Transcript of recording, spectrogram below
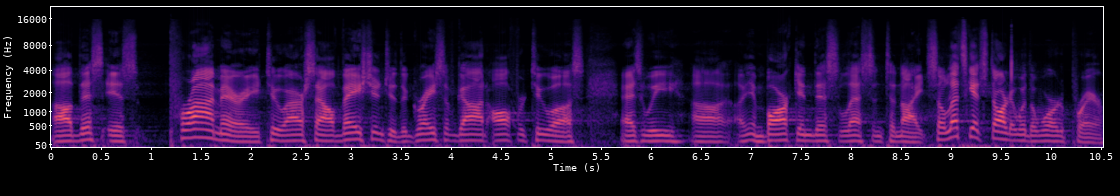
Uh, this is primary to our salvation, to the grace of God offered to us as we uh, embark in this lesson tonight. So let's get started with a word of prayer.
